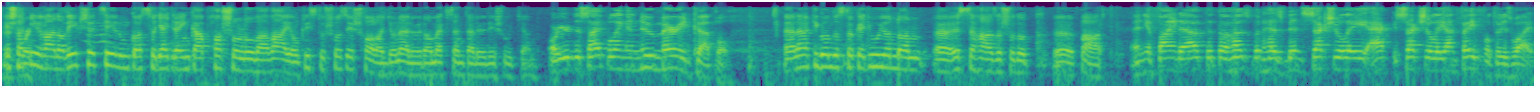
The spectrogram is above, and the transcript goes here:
És hát nyilván a végső célunk az, hogy egyre inkább hasonlóvá váljon Krisztushoz, és haladjon előre a megszentelődés útján. Or you're discipling a new married couple. Lelki gondoztok egy újonnan összeházasodott párt, And you find out that the husband has been sexually sexually unfaithful to his wife.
